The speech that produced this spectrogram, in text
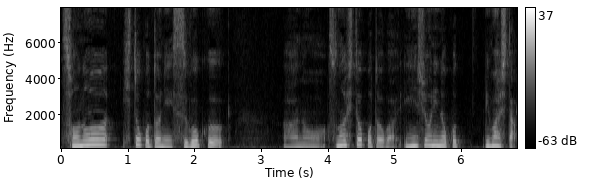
その一言にすごくあのその一言が印象に残りました、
